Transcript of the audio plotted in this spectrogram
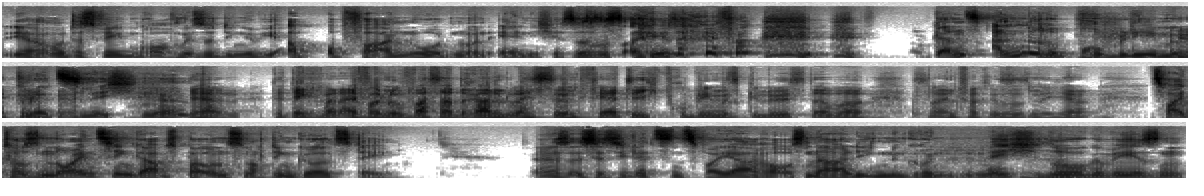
ja, und deswegen brauchen wir so Dinge wie Opferanoden und ähnliches. Das ist einfach ganz andere Probleme plötzlich. Ne? Ja, da denkt man einfach nur Wasser dran, weißt du, und fertig, Problem ist gelöst, aber so einfach ist es nicht, ja. 2019 gab es bei uns noch den Girls Day. Das ist jetzt die letzten zwei Jahre aus naheliegenden Gründen nicht mhm. so gewesen.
